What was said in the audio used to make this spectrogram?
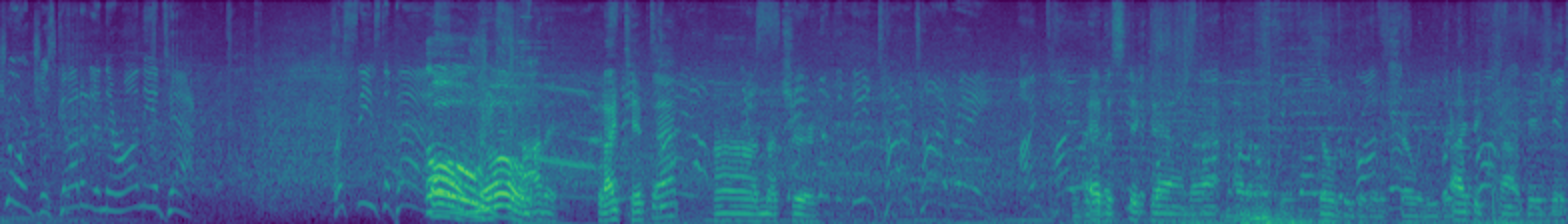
George has got it, and they're on the attack. Receives the pass. Oh, no. Got it. Did I tip that? Uh, I'm not sure. With the entire time, Ray. I'm tired I had to stick down, but I- I don't if know. follow Don't think they're gonna show it either. I think the commentators would have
